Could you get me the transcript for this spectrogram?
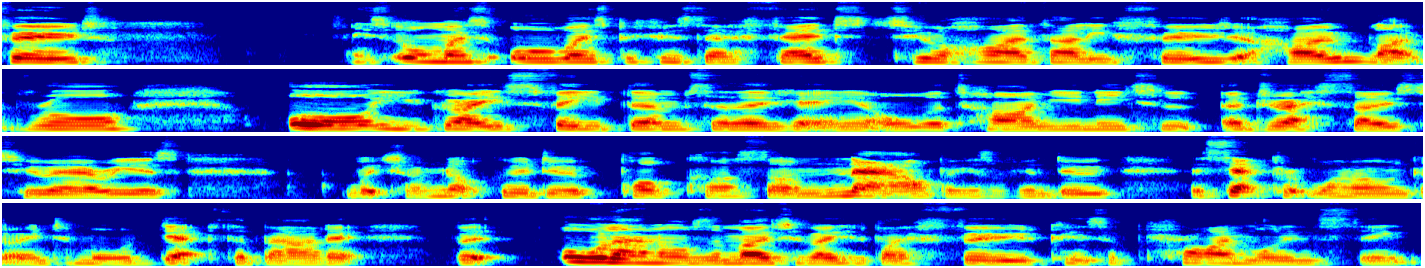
food, it's almost always because they're fed to a high value food at home, like raw, or you graze feed them so they're getting it all the time. You need to address those two areas which I'm not going to do a podcast on now because I can do a separate one on going into more depth about it. But all animals are motivated by food because it's a primal instinct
